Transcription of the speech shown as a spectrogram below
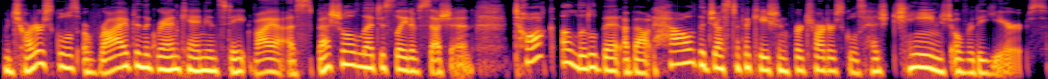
when charter schools arrived in the Grand Canyon state via a special legislative session. Talk a little bit about how the justification for charter schools has changed over the years.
